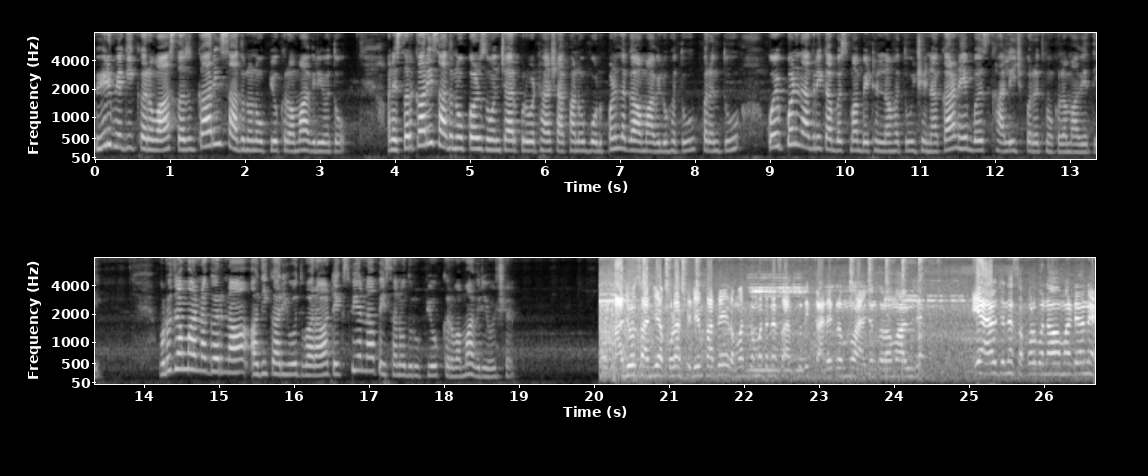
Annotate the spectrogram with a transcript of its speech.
ભીડ ભેગી કરવા સરકારી સાધનોનો ઉપયોગ કરવામાં આવી રહ્યો હતો. અને સરકારી સાધનો પર ઝોન ચાર પુરવઠા શાખાનું બોર્ડ પણ લગાવવામાં આવેલું હતું, પરંતુ કોઈ પણ નાગરિક આ બસમાં બેઠેલ ન હતું, જેના કારણે બસ ખાલી જ પરત મોકલવામાં આવી હતી. વડોદરા મહાનગરના અધિકારીઓ દ્વારા ટેક્સપેયરના પૈસાનો દુરુપયોગ કરવામાં આવી રહ્યો છે. આજરોજ સાંજે અકોડા સ્ટેડિયમ ખાતે રમતગમત અને સાંસ્કૃતિક કાર્યક્રમનું આયોજન કરવામાં આવ્યું છે. એ આયોજનને સફળ બનાવવા માટે અને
